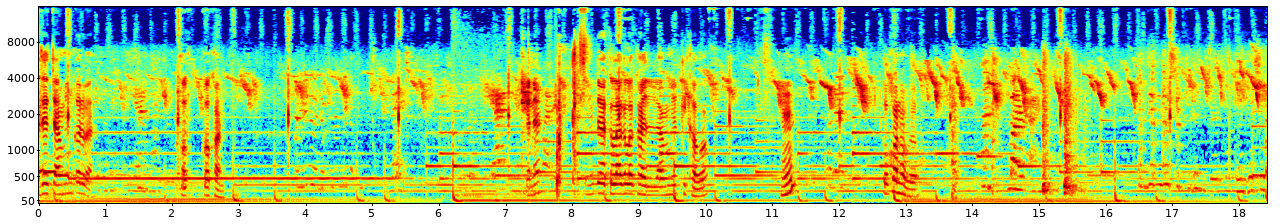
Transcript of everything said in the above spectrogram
আচ্ছা চাউমিন করবা? কখন? কেন? তো একলা একলা খাইলে আমি কি খাব হুম? কখন হবে? এই দেশের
